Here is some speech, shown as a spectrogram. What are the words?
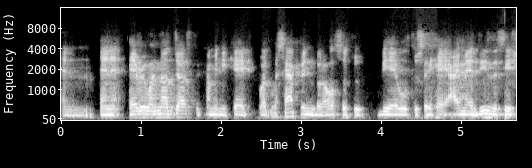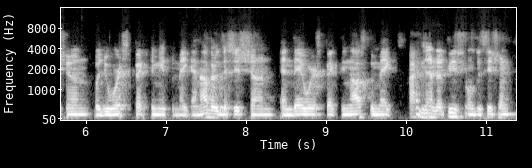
and and everyone not just to communicate what was happening but also to be able to say hey i made this decision but you were expecting me to make another decision and they were expecting us to make an additional decision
